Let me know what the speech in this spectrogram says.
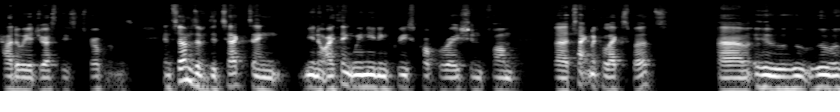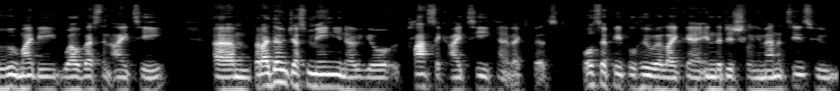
how do we address these problems. In terms of detecting, you know, I think we need increased cooperation from uh, technical experts uh, who, who, who might be well versed in IT. Um, but I don't just mean, you know, your classic IT kind of experts. Also, people who are like uh, in the digital humanities who,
